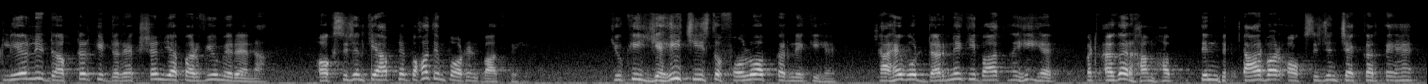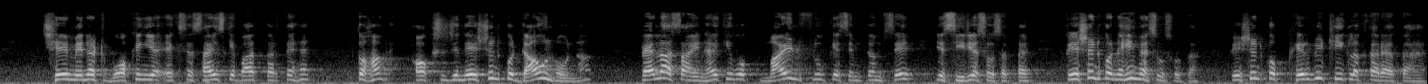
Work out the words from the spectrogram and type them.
क्लियरली डॉक्टर की डायरेक्शन या परव्यू में रहना। ऑक्सीजन की आपने बहुत इंपॉर्टेंट बात कही। क्योंकि यही चीज़ तो फॉलो अप करने की है। चाहे वो डरने की बात नहीं है बट अगर हम दिन में चार बार ऑक्सीजन चेक करते हैं, छह मिनट वॉकिंग या एक्सरसाइज के बाद करते हैं तो हम ऑक्सीजनेशन को डाउन होना पहला साइन है कि वो माइल्ड फ्लू के सिम्टम से ये सीरियस हो सकता है। पेशेंट को नहीं महसूस होता। पेशेंट को फिर भी ठीक लगता रहता है।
